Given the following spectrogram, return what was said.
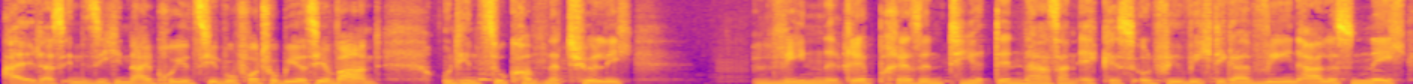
all das in sich hineinprojizieren, wovor Tobias hier warnt. Und hinzu kommt natürlich, wen repräsentiert denn Nasan Eckes und viel wichtiger, wen alles nicht?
